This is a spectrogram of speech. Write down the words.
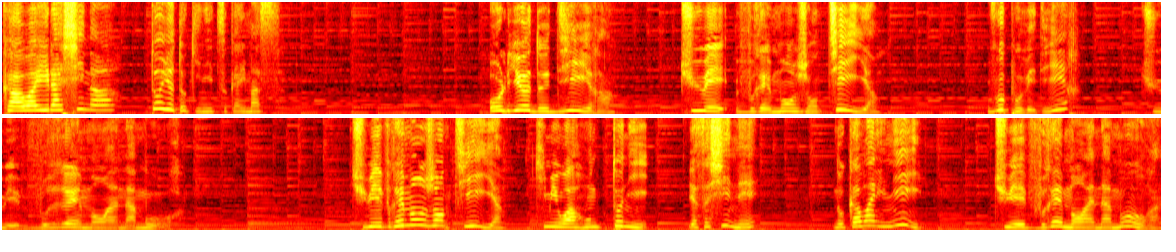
可愛らしいなという時に使います。Au lieu de dire tu es vraiment gentille, vous pouvez dire tu es vraiment un amour. Tu es vraiment gentille. 君は本当に優しいね。の代わりに Tu es vraiment un amour.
